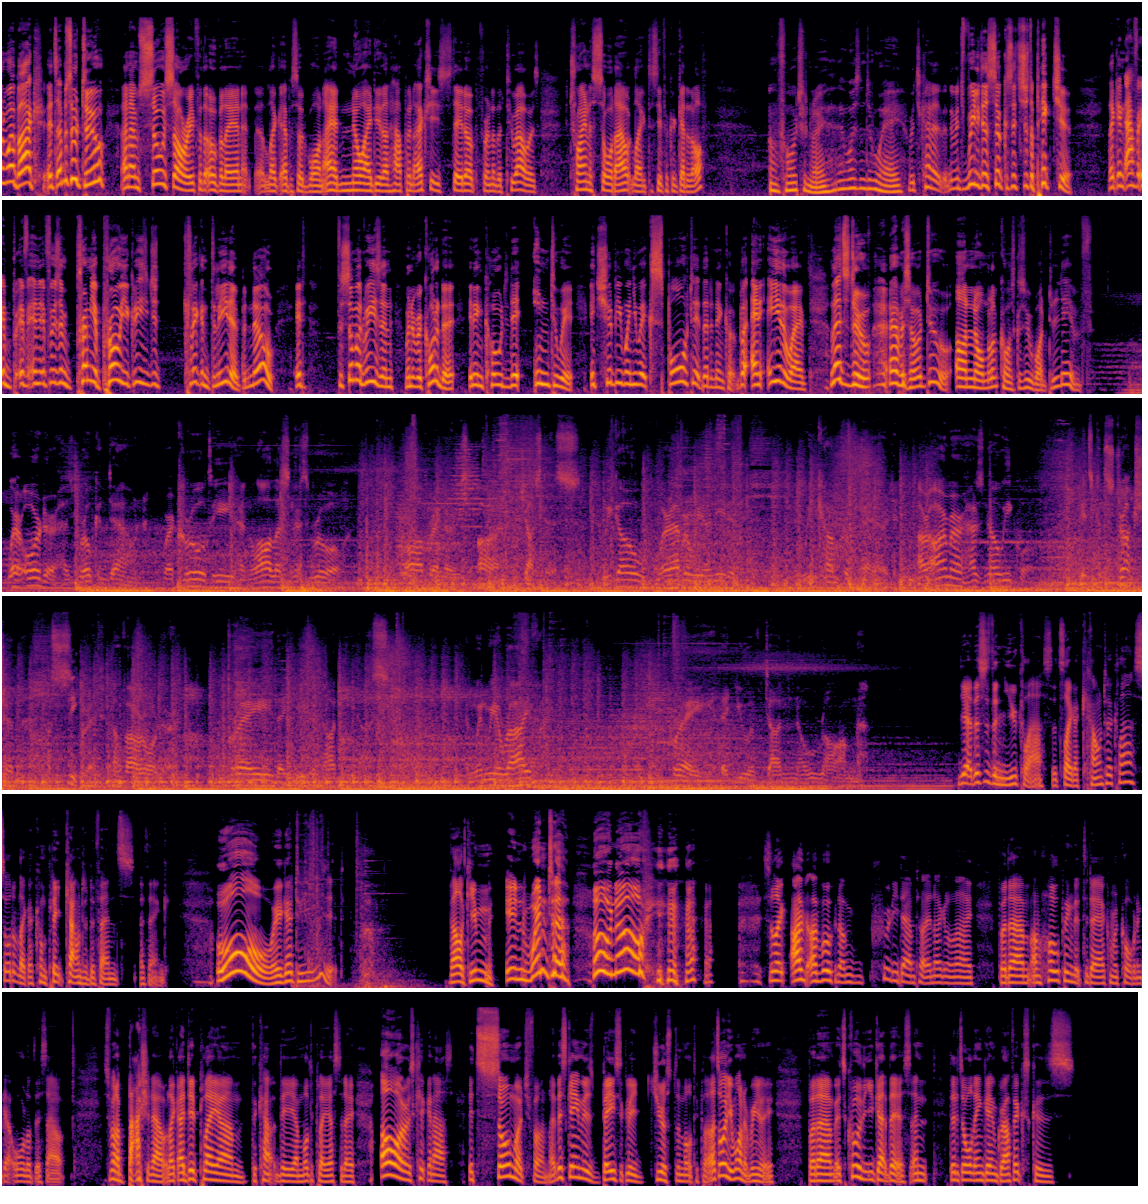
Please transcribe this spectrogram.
and we're back. It's episode two, and I'm so sorry for the overlay in uh, like episode one. I had no idea that happened. I actually stayed up for another two hours trying to sort out, like, to see if I could get it off. Unfortunately, there wasn't a way, which kind of, which really does suck because it's just a picture. Like in, Af- if, if if it was in Premiere Pro, you could easily just click and delete it, but no, it. For some odd reason, when it recorded it, it encoded it into it. It should be when you export it that it encoded. But any, either way, let's do episode two on normal, of course, because we want to live. Where order has broken down, where cruelty and lawlessness rule, lawbreakers are justice. We go wherever we are needed, and we come prepared. Our armor has no equal. Its construction, a secret of our order. Pray that you do not need us. And when we arrive, pray that you have done no wrong. Yeah, this is the new class. It's like a counter class, sort of like a complete counter defense, I think. Oh, we get to use it. Valkenheim in winter. Oh no. so like I've I've woken up I'm pretty damn tired, not gonna lie. But um I'm hoping that today I can record and get all of this out. Just want to bash it out. Like I did play um the count the uh, multiplayer yesterday. Oh, I was kicking ass. It's so much fun. Like this game is basically just the multiplayer. That's all you want, it really. But um, it's cool that you get this and that it's all in-game graphics because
